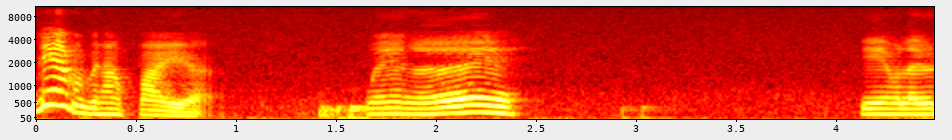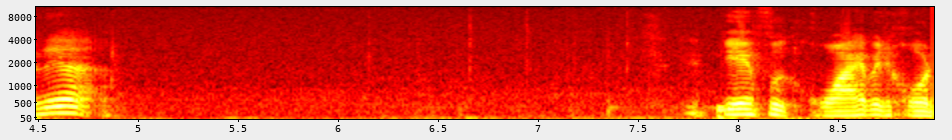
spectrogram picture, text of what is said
เนี่ยมันไปทางไปอะแม่งเอ้ย เกมอะไรวะเนี่ย เกมฝึกควายให้เป็นคน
